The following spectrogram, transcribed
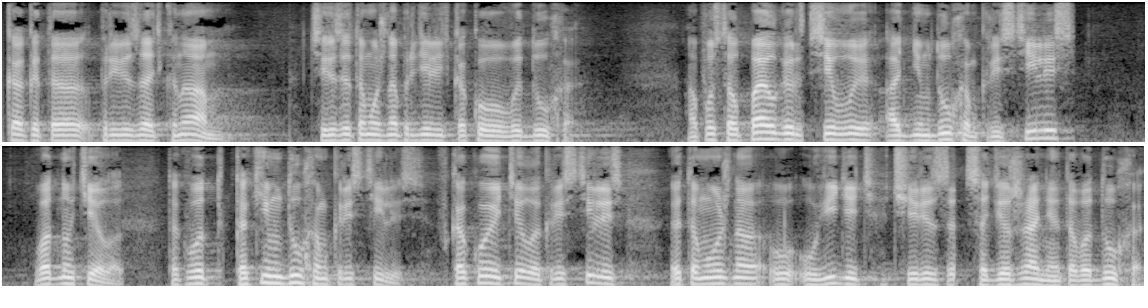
Как это привязать к нам? Через это можно определить, какого вы духа. Апостол Павел говорит, все вы одним духом крестились в одно тело. Так вот, каким духом крестились? В какое тело крестились? Это можно увидеть через содержание этого духа.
